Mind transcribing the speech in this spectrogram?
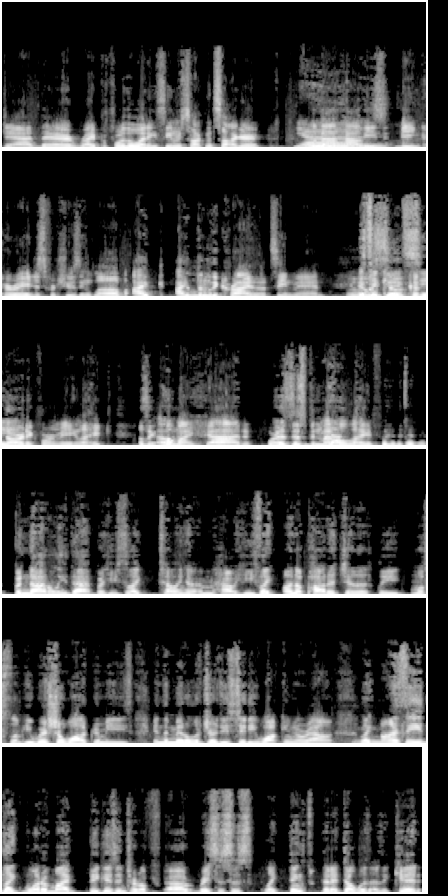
dad there right before the wedding scene? We was talking with Sagar Yeah, about how he's being courageous for choosing love. I I literally cried at that scene, man. Mhm. It It's was so good scene. cathartic for me. Like I was like, oh my god, where has this been my Not- whole life? But not only that, but he's like telling him how he's like unapologetically Muslim. He wears shalwar kameez in the middle of Jersey City, walking around. Like honestly, like one of my biggest internal uh, racist like things that I dealt with as a kid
